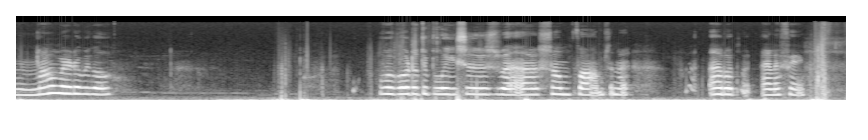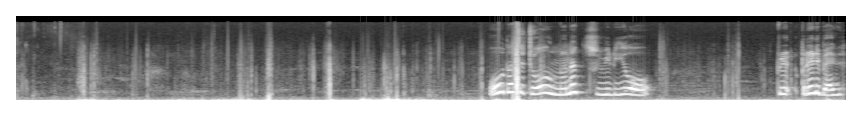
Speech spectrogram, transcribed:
Now where do we go? Go to the places where some farms and I don't anything. Oh, that's a 12 minutes video. Pre pretty big.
